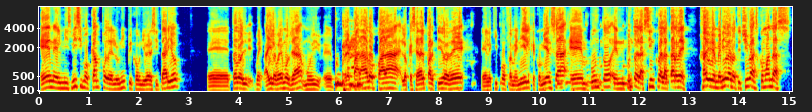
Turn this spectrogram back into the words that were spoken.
en el mismísimo campo del Olímpico Universitario. Todo ahí lo vemos ya, muy preparado para lo que será el partido del el equipo femenil que comienza en punto, en punto de las 5 de la tarde. Javi, bienvenido a Notichivas, ¿cómo andas?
